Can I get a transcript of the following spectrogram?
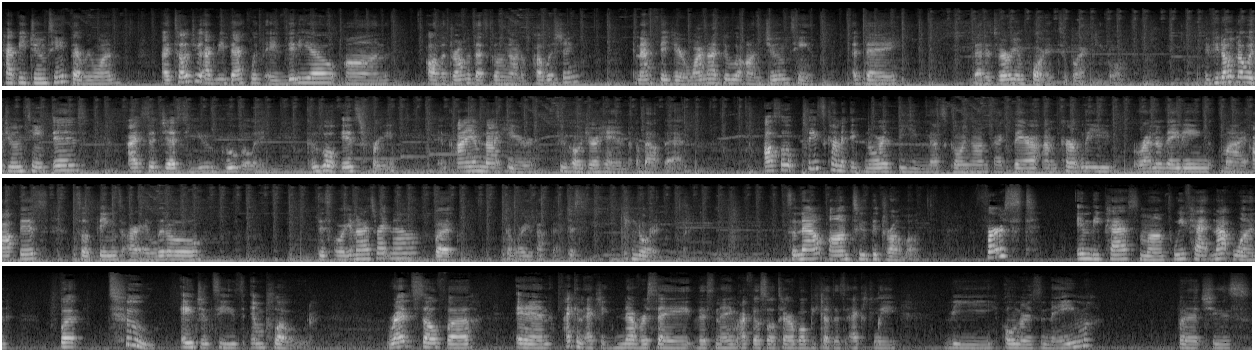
Happy Juneteenth, everyone. I told you I'd be back with a video on all the drama that's going on in publishing, and I figured why not do it on Juneteenth, a day that is very important to black people. If you don't know what Juneteenth is, I suggest you Google it. Google is free, and I am not here to hold your hand about that. Also, please kind of ignore the mess going on back there. I'm currently renovating my office, so things are a little disorganized right now, but don't worry about that. Just ignore it. So now on to the drama. First, in the past month, we've had not one, but two agencies implode. Red Sofa and I can actually never say this name. I feel so terrible because it's actually the owner's name, but she's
